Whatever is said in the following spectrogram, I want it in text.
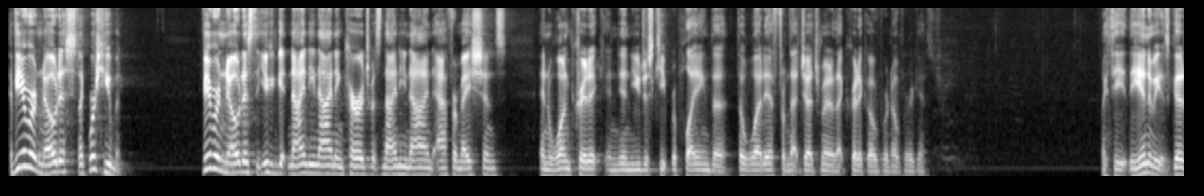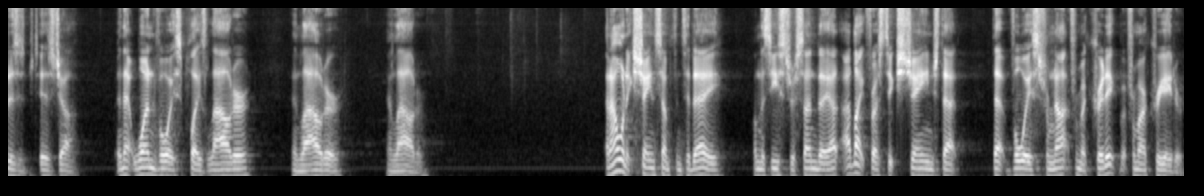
Have you ever noticed? Like we're human. Have you ever noticed that you can get 99 encouragements, 99 affirmations, and one critic, and then you just keep replaying the, the what if from that judgment or that critic over and over again? Like the, the enemy is good at his, his job. And that one voice plays louder and louder and louder. And I want to exchange something today on this Easter Sunday. I'd like for us to exchange that, that voice from not from a critic, but from our Creator.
